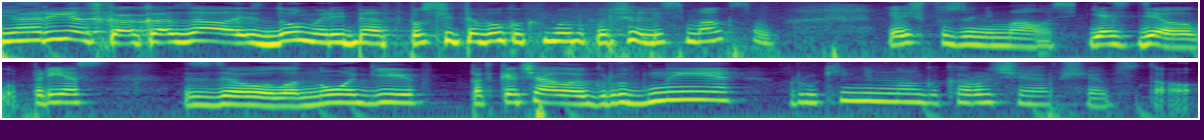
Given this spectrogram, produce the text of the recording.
Я резко оказалась дома, ребят, после того, как мы попрощались с Максом, я еще позанималась. Я сделала пресс, сделала ноги, подкачала грудные, руки немного, короче, я вообще устала.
